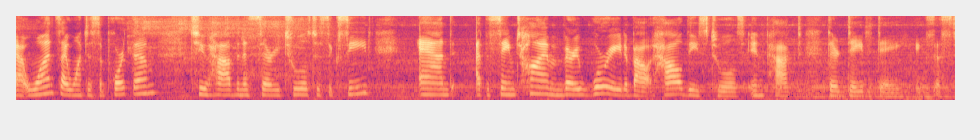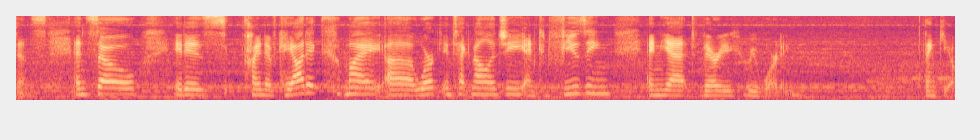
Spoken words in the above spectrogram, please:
at once I want to support them to have the necessary tools to succeed. And at the same time, I'm very worried about how these tools impact their day to day existence. And so it is kind of chaotic, my uh, work in technology, and confusing, and yet very rewarding. Thank you.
